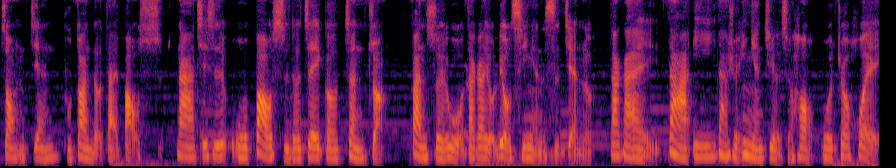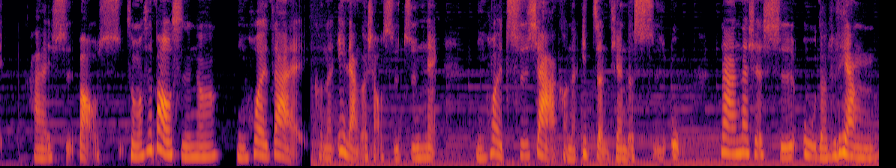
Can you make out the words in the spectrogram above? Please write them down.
中间不断的在暴食。那其实我暴食的这个症状。伴随我大概有六七年的时间了。大概大一大学一年级的时候，我就会开始暴食。什么是暴食呢？你会在可能一两个小时之内，你会吃下可能一整天的食物。那那些食物的量，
